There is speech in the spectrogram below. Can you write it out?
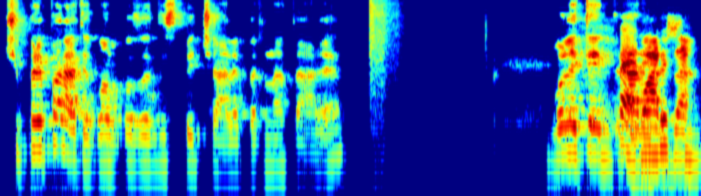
Ci preparate qualcosa di speciale per Natale? Volete entrare Beh, questo,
